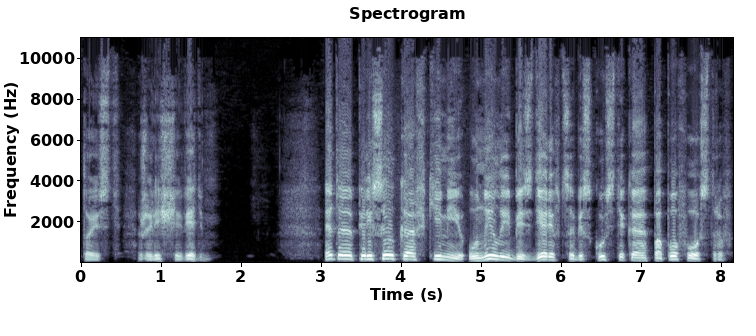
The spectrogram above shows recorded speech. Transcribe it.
то есть жилище ведьм. Это пересылка в Кими, унылый, без деревца, без кустика, Попов остров,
